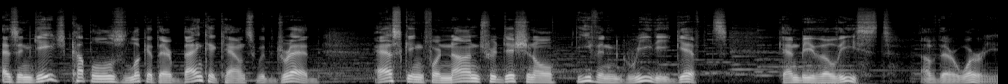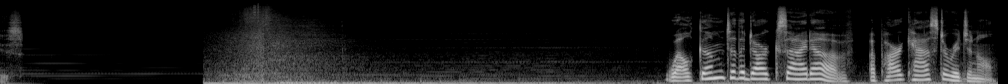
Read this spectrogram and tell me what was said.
as engaged couples look at their bank accounts with dread, asking for non traditional, even greedy gifts can be the least of their worries. Welcome to the Dark Side of, a Parcast original,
